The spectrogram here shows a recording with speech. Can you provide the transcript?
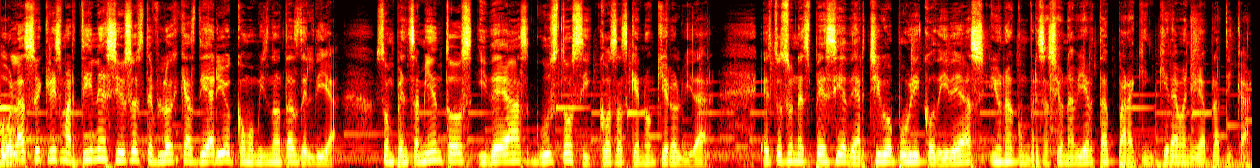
Hola, soy Chris Martínez y uso este vlogcast diario como mis notas del día. Son pensamientos, ideas, gustos y cosas que no quiero olvidar. Esto es una especie de archivo público de ideas y una conversación abierta para quien quiera venir a platicar.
